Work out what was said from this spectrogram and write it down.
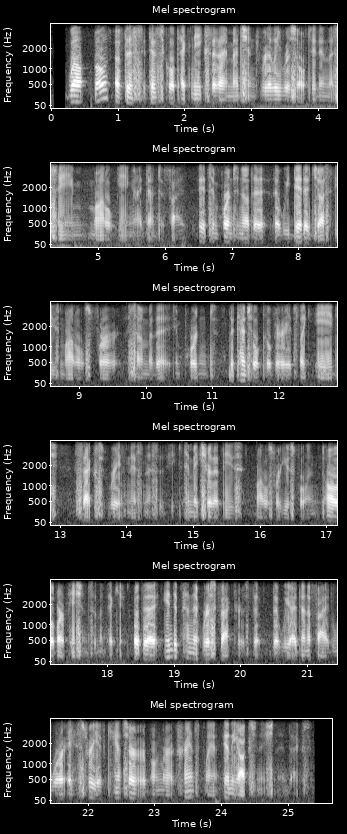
Of the statistical techniques that I mentioned really resulted in the same model being identified. It's important to note that, that we did adjust these models for some of the important potential covariates like age, sex, race, and ethnicity to make sure that these models were useful in all of our patients in the PICU. But the independent risk factors that, that we identified were a history of cancer or bone marrow transplant and the oxygenation index.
